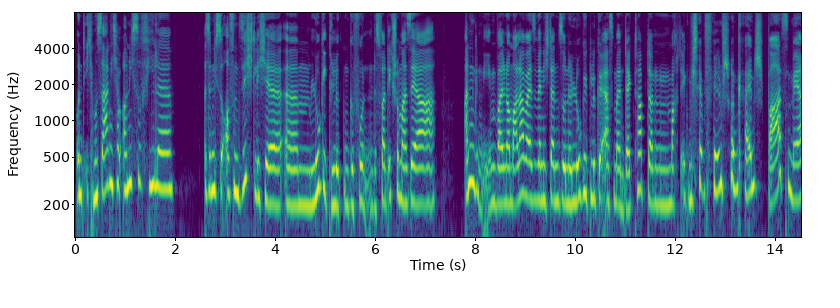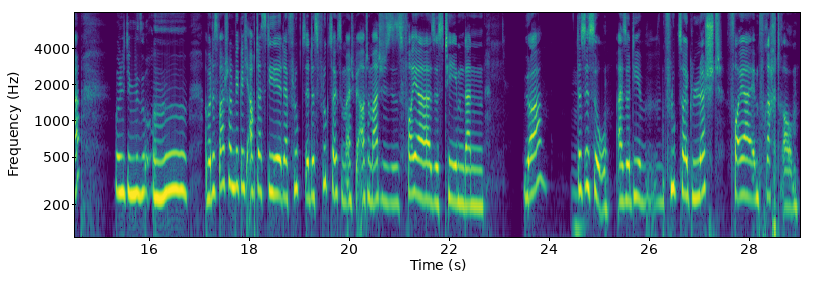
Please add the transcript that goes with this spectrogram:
und ich muss sagen, ich habe auch nicht so viele, also nicht so offensichtliche ähm, Logiklücken gefunden. Das fand ich schon mal sehr angenehm, weil normalerweise, wenn ich dann so eine Logiklücke erstmal entdeckt habe, dann macht irgendwie der Film schon keinen Spaß mehr. Und ich denke mir so, uh. aber das war schon wirklich auch, dass die, der Flug, das Flugzeug zum Beispiel automatisch dieses Feuersystem dann, ja, mhm. das ist so. Also die ein Flugzeug löscht Feuer im Frachtraum.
